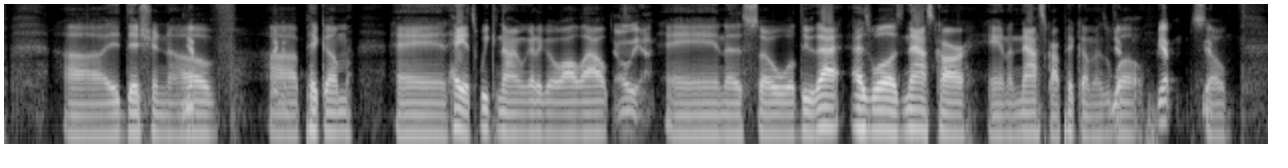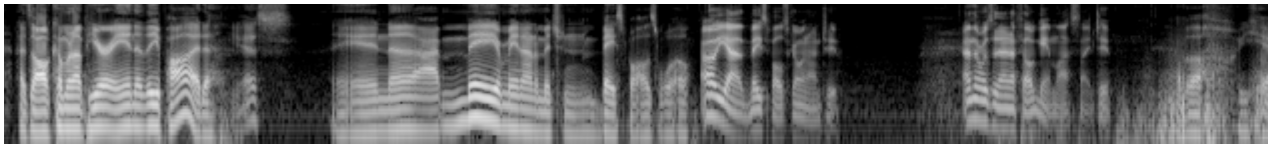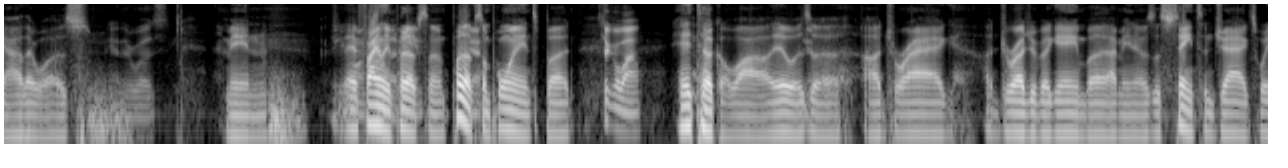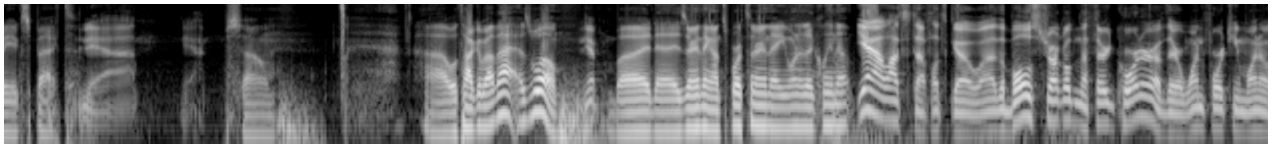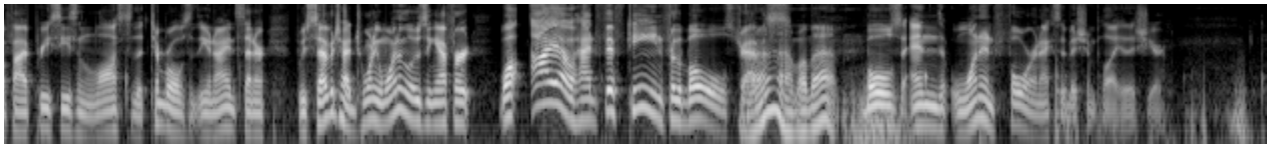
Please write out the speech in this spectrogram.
uh, edition of uh, pick'em. And hey, it's week nine. We got to go all out. Oh yeah. And uh, so we'll do that as well as NASCAR and a NASCAR pick'em as well. Yep. So that's all coming up here in the pod. Yes. And uh, I may or may not have mentioned baseball as well. Oh yeah. Baseball's going on too. And there was an NFL game last night too. Ugh, yeah, there was. Yeah, there was. I mean, they finally put up game. some put up Yeah. some points, but Took a while. it took a while. It was a, a drag, a drudge of a game. But I mean, it was the Saints and Jags. What do you expect? Yeah. Yeah. So uh, we'll talk about that as well. Yep. But uh, is there anything on Sports SportsCenter that you wanted to clean up? Yeah, lots of stuff. Let's go. Uh, the Bulls struggled in the third quarter of their 114-105 preseason loss to the Timberwolves at the United Center. Vucevic had 21 in the losing effort, while Ayo had 15 for the Bulls. Travis. Ah, how about that? Bulls end one and four in exhibition play this year.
